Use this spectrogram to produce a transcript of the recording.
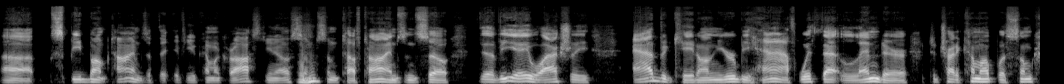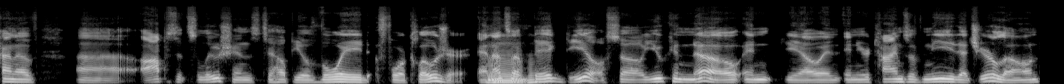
uh speed bump times if the, if you come across you know some some tough times. And so the va will actually advocate on your behalf with that lender to try to come up with some kind of uh, opposite solutions to help you avoid foreclosure. And that's a Mhm. big deal. So you can know and you know in, in your times of need at your loan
